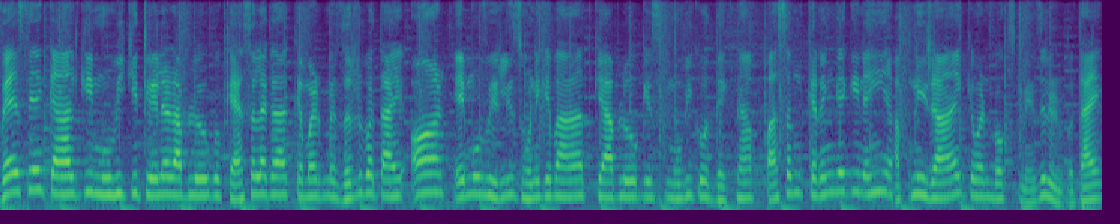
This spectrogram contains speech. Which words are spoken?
वैसे काल की मूवी की ट्रेलर आप लोगों को कैसा लगा? कमेंट में ज़रूर बताएँ। और ये मूवी रिलीज़ होने के बाद क्या आप लोग इस मूवी को देखना पसंद करेंगे कि नहीं? अपनी राय कमेंट बॉक्स में ज़रूर बताएँ।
